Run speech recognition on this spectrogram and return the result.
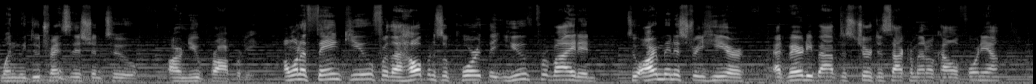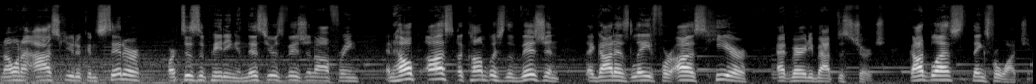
when we do transition to our new property. I want to thank you for the help and support that you've provided to our ministry here at Verity Baptist Church in Sacramento, California. And I want to ask you to consider participating in this year's vision offering and help us accomplish the vision that God has laid for us here at Verity Baptist Church. God bless. Thanks for watching.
